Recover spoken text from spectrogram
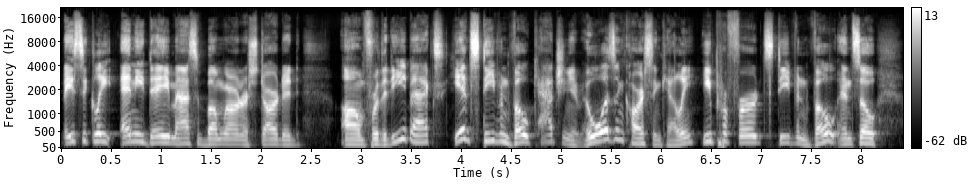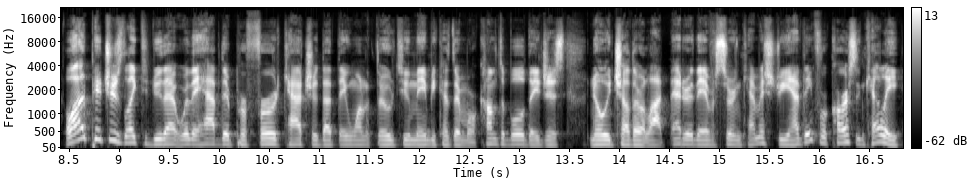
basically, any day Madison Bumgarner started um, for the D backs, he had Stephen Vogt catching him. It wasn't Carson Kelly. He preferred Stephen Vogt. And so a lot of pitchers like to do that where they have their preferred catcher that they want to throw to, maybe because they're more comfortable. They just know each other a lot better. They have a certain chemistry. And I think for Carson Kelly,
